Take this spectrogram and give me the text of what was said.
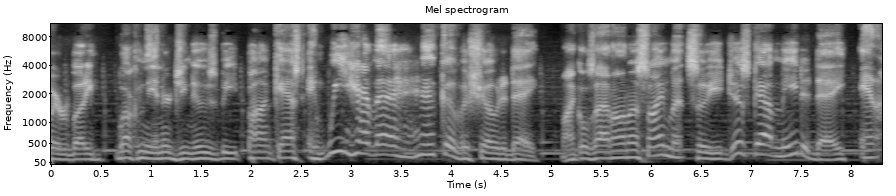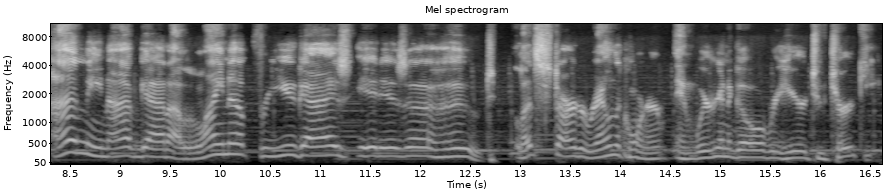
everybody. Welcome to the Energy News Beat podcast. And we have a heck of a show today. Michael's out on assignment, so you just got me today. And I mean, I've got a lineup for you guys. It is a hoot. Let's start around the corner, and we're going to go over here to Turkey.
